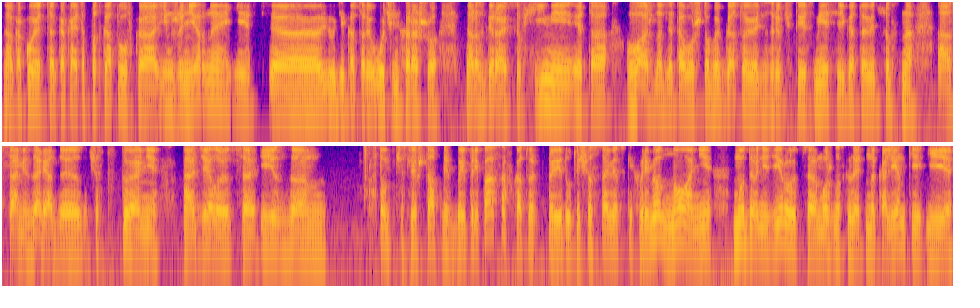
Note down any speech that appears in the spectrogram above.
какая-то подготовка инженерная, есть э, люди, которые очень хорошо разбираются в химии. Это важно для того, чтобы готовить взрывчатые смеси и готовить, собственно, сами заряды. Зачастую они делаются из эм, в том числе штатных боеприпасов, которые идут еще с советских времен, но они модернизируются, можно сказать, на коленке и э,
